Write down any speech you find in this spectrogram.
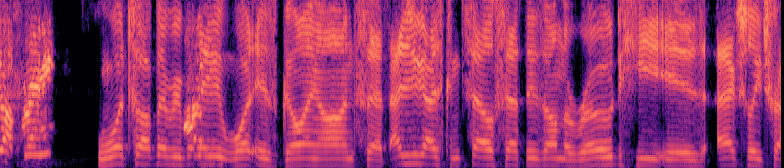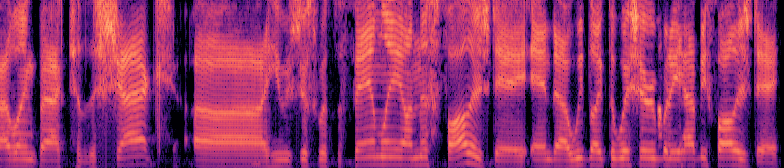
up, Greenie? What's up, everybody? What is going on, Seth? As you guys can tell, Seth is on the road. He is actually traveling back to the shack. Uh, he was just with the family on this Father's Day, and uh, we'd like to wish everybody Happy Father's Day.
